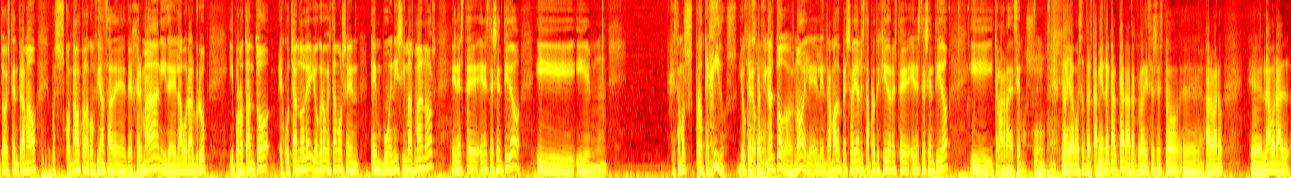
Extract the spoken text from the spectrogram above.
todo este entramado, pues contamos con la confianza de, Germán y de Laboral Group y por lo tanto, escuchándole, yo creo que estamos en, en buenísimas manos en este, en este sentido y, mm, que estamos protegidos. Yo creo que al final todos, ¿no? El, entramado empresarial está protegido en este, en este sentido y, te lo agradecemos. No, ya vosotros. También recalcar, ahora que lo dices esto, eh, Álvaro, eh, Laboral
